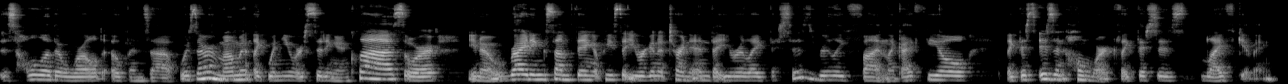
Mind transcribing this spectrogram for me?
this whole other world opens up. Was there a moment like when you were sitting in class or, you know, writing something, a piece that you were going to turn in that you were like this is really fun. Like I feel like this isn't homework, like this is life-giving.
